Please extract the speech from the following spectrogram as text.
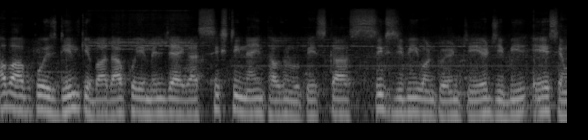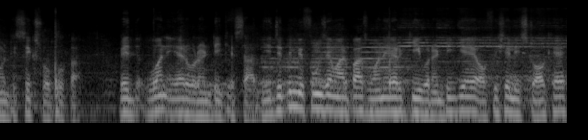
अब आपको इस डील के बाद आपको ये मिल जाएगा सिक्सटी नाइन थाउज़ेंड रुपीज़ का six G B one twenty eight G B A seventy six Oppo का। विद वन ईयर वारंटी के साथ। ये जितने भी फ़ोन है, हमारे पास वन ईयर की वारंटी के ऑफिशियल स्टॉक है।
